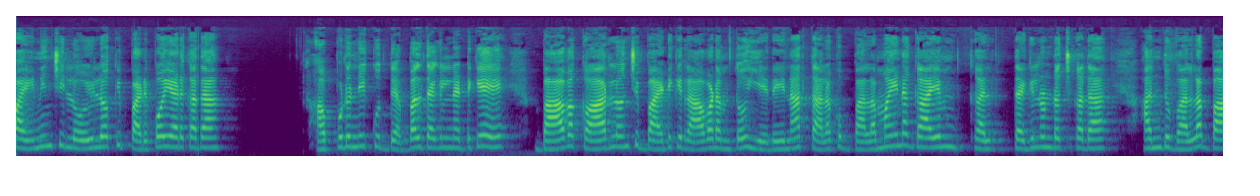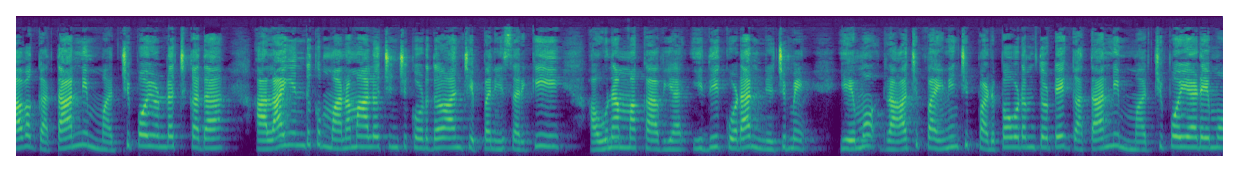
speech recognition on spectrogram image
పైనుంచి లోయలోకి పడిపోయాడు కదా. అప్పుడు నీకు దెబ్బలు తగిలినట్టుకే బావ కారులోంచి బయటికి రావడంతో ఏదైనా తలకు బలమైన గాయం కల్ తగిలుండొచ్చు కదా. అందువల్ల బావ గతాన్ని మర్చిపోయి ఉండొచ్చు కదా. అలా ఎందుకు మనం ఆలోచించకూడదు అని చెప్పనేసరికి అవునమ్మ కావ్య ఇది కూడా నిజమే. ఏమో రాజు పైనుంచి పడిపోవడంతోటే గతాన్ని మర్చిపోయాడేమో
